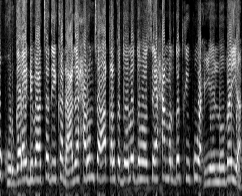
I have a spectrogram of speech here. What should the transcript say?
u kuurgalay dhibaatadii ka dhacday xarunta aqalka dowladda hoose ee xamar dadkii ku waxyeeloobaya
